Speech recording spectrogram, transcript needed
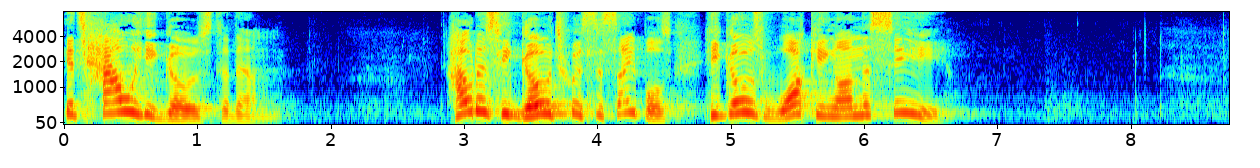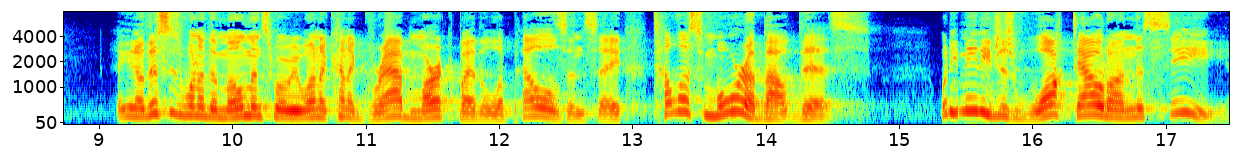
it's how he goes to them. How does he go to his disciples? He goes walking on the sea. You know, this is one of the moments where we want to kind of grab Mark by the lapels and say, Tell us more about this. What do you mean he just walked out on the sea?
